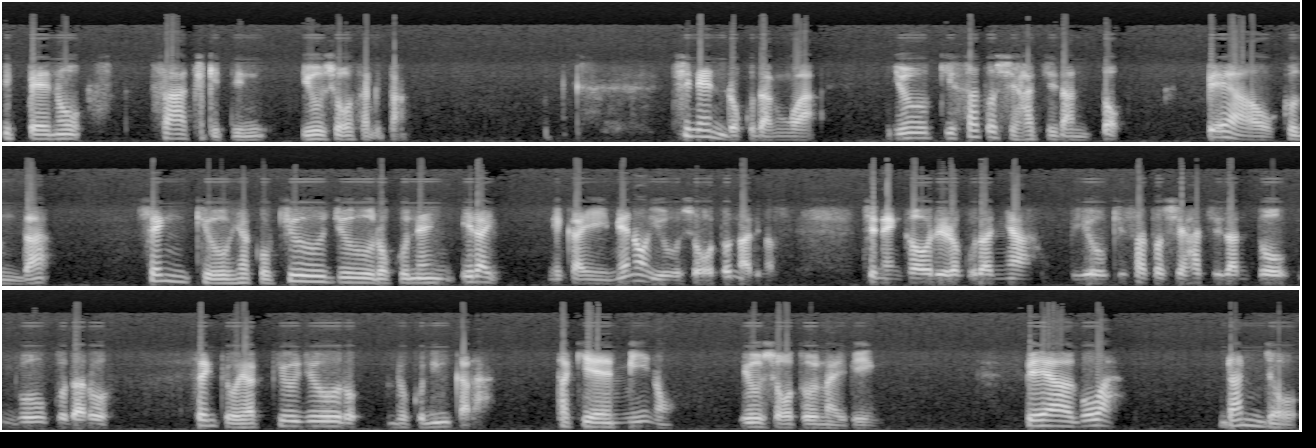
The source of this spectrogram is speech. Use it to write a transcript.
一平のサーチキティン優勝さびたん。知念六段は、結城聡八段とペアを組んだ1996年以来2回目の優勝となります。知念香り六段や結城聡八段とグークダル1996人から滝江美の優勝とない便。ペア後は男女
